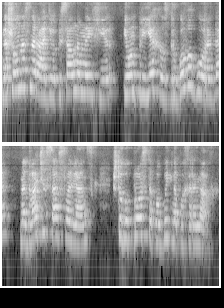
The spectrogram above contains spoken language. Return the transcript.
нашел нас на радио, писал нам на эфир, и он приехал с другого города на два часа в Славянск, чтобы просто побыть на похоронах,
